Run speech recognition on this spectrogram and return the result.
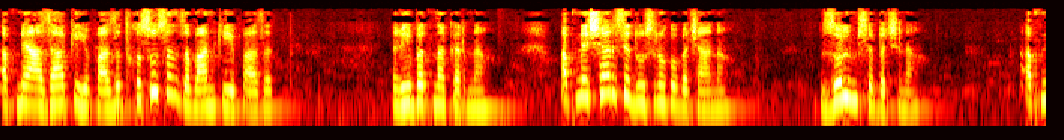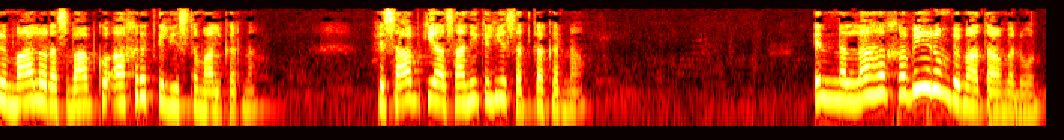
اپنے اعضاء کی حفاظت، خصوصاً زبان کی حفاظت۔ غیبت نہ کرنا، اپنے شر سے دوسروں کو بچانا، ظلم سے بچنا، اپنے مال اور اسباب کو آخرت کے لیے استعمال کرنا، حساب کی آسانی کے لیے صدقہ کرنا۔ ان اللہ خبیر بما تعملون۔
